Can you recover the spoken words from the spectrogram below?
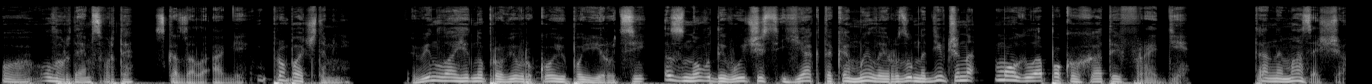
О, лорд Емсворте, сказала Аггі, пробачте мені. Він лагідно провів рукою по її руці, знову дивуючись, як така мила і розумна дівчина могла покохати Фредді. Та нема за що.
